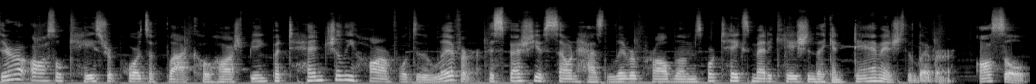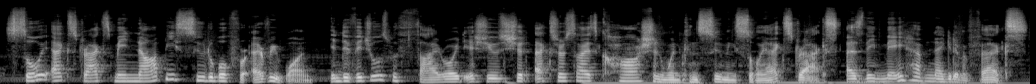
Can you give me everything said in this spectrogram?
There are also case reports of black cohosh being potentially harmful to the liver, especially if someone has liver problems or takes medication that can damage the liver. Also, soy extracts may not be suitable for everyone. Individuals with thyroid issues should exercise caution when consuming soy extracts, as they may have negative effects.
